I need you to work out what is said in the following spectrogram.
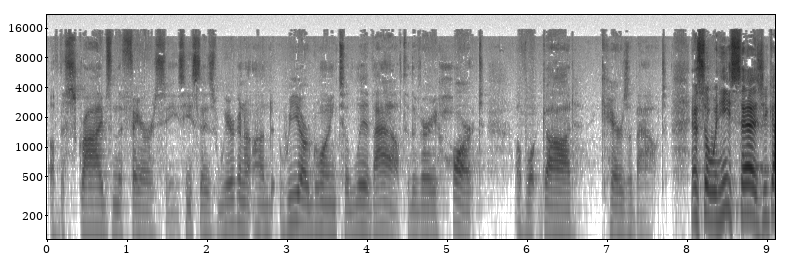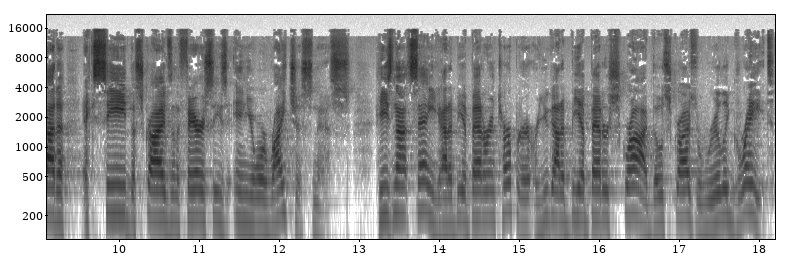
of the scribes and the Pharisees. He says we're going to, we are going to live out to the very heart of what God cares about. And so when he says you got to exceed the scribes and the Pharisees in your righteousness, he's not saying you got to be a better interpreter or you got to be a better scribe. Those scribes were really great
